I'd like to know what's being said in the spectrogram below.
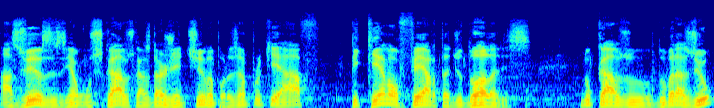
Às vezes, em alguns casos, caso da Argentina, por exemplo, porque há pequena oferta de dólares. No caso do Brasil,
